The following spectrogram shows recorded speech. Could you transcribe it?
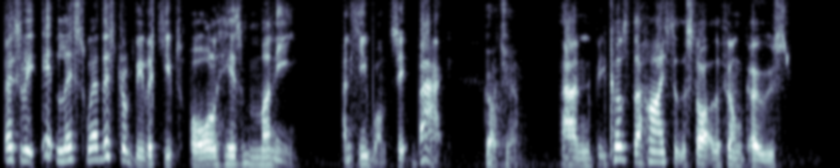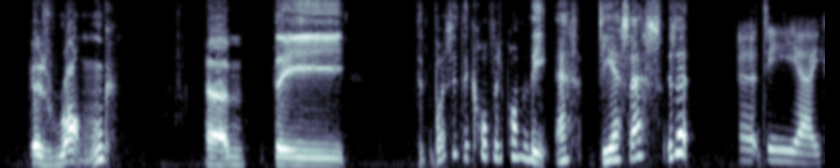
basically, it lists where this drug dealer keeps all his money, and he wants it back. Gotcha. And because the heist at the start of the film goes goes wrong, um, the, the what's it they called the department? The S, DSS is it? Uh, DEA.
